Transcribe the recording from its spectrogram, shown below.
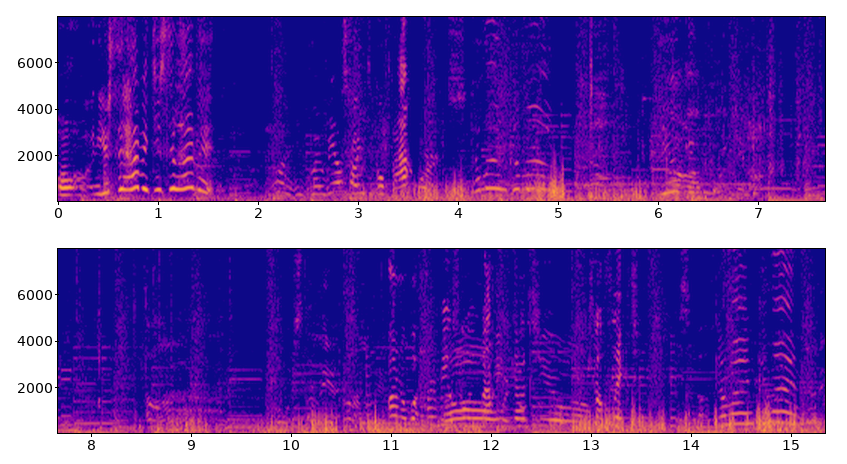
Oh, you still have it. You still have it. My wheel's starting to go backwards. Come on, come on. You can. Oh no, but my reel's going Oh, he backwards. got you. He got flicked. Come on, come on.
